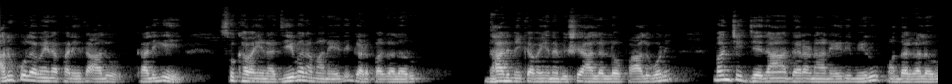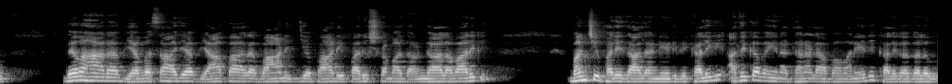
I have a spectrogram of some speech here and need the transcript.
అనుకూలమైన ఫలితాలు కలిగి సుఖమైన జీవనం అనేది గడపగలరు. ధార్మికమైన విషయాలలో పాల్గొని మంచి జనాదరణ అనేది మీరు పొందగలరు. వ్యవహార వ్యవసాయ వ్యాపార వాణిజ్య పాడి పరిశ్రమ రంగాల వారికి మంచి ఫలితాలు అనేటివి కలిగి అధికమైన ధనలాభం అనేది కలగగలవు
